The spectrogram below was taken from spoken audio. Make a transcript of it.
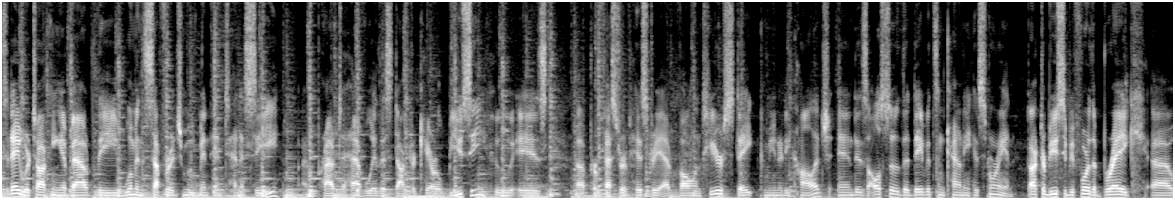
Today we're talking about the women's suffrage movement in Tennessee. I'm proud to have with us Dr. Carol Bucy, who is a professor of history at Volunteer State Community College and is also the Davidson County historian. Dr. Bucy, before the break, uh,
